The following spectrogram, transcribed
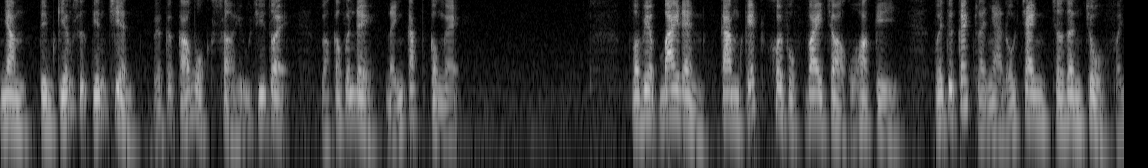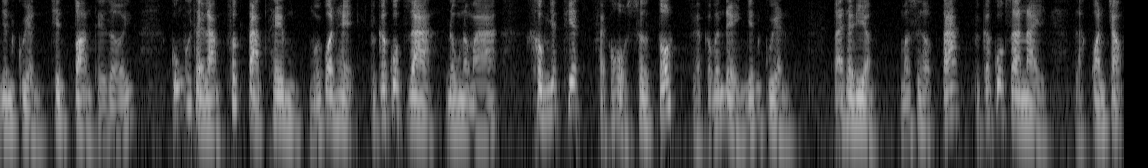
nhằm tìm kiếm sự tiến triển về các cáo buộc sở hữu trí tuệ và các vấn đề đánh cắp công nghệ. Và việc Biden cam kết khôi phục vai trò của Hoa Kỳ với tư cách là nhà đấu tranh cho dân chủ và nhân quyền trên toàn thế giới cũng có thể làm phức tạp thêm mối quan hệ với các quốc gia Đông Nam Á không nhất thiết phải có hồ sơ tốt về các vấn đề nhân quyền tại thời điểm mà sự hợp tác với các quốc gia này là quan trọng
